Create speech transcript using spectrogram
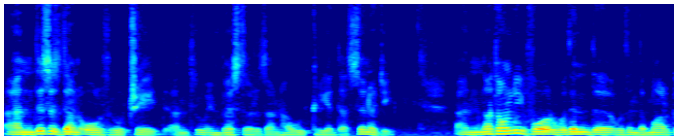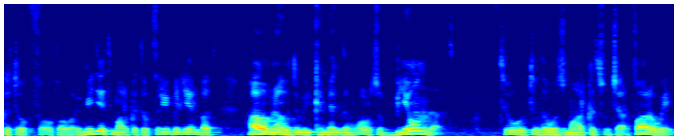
And this is done all through trade and through investors and how we create that synergy. And not only for within the within the market of, of our immediate market of 3 billion, but how now do we connect them also beyond that to, to those markets which are far away.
